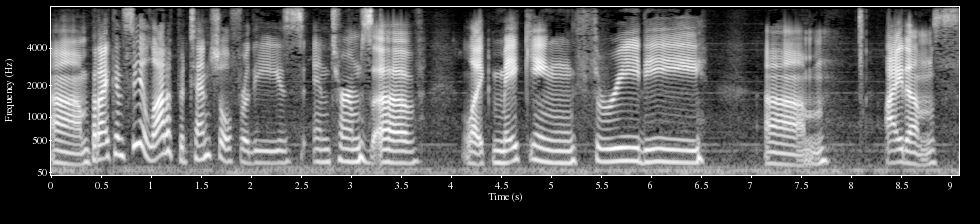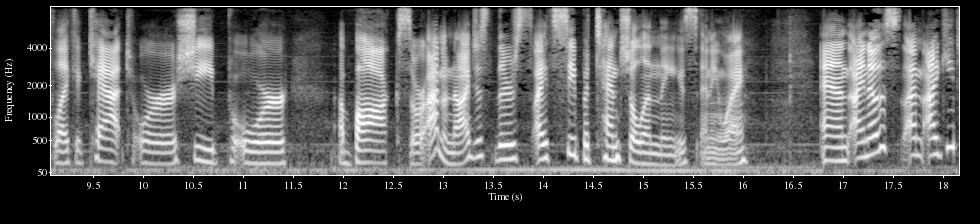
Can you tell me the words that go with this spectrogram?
um, but I can see a lot of potential for these in terms of like making 3D um, items like a cat or a sheep or a box or I don't know. I just, there's, I see potential in these anyway. And I know this, and I keep,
